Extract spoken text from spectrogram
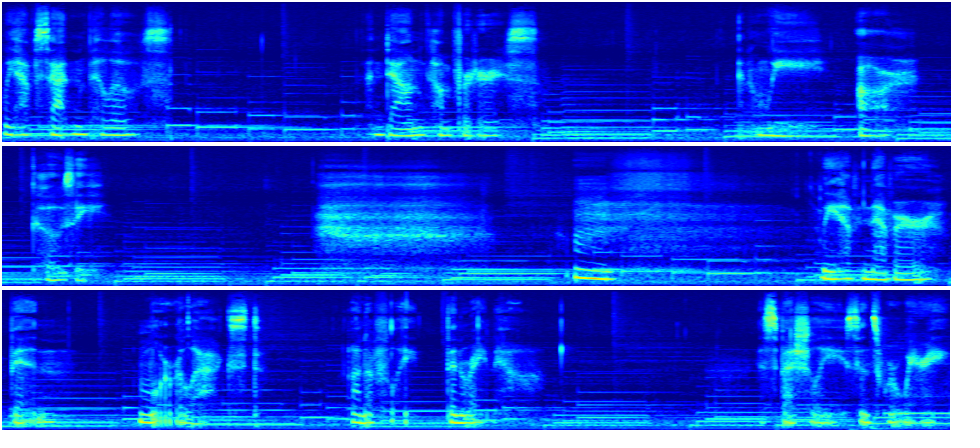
We have satin pillows and down comforters, cozy. Mm. We have never been more relaxed on a flight than right now. Especially since we're wearing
